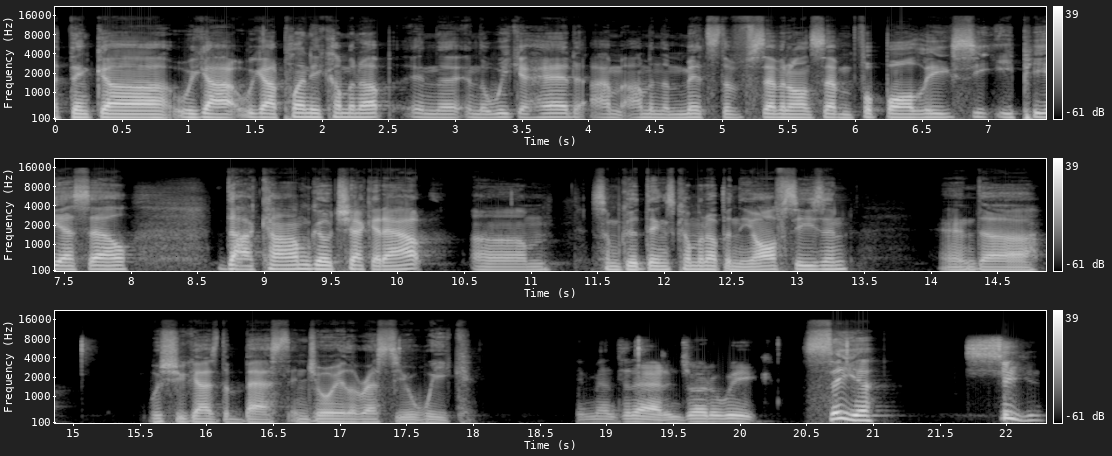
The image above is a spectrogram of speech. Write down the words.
I think uh, we got we got plenty coming up in the in the week ahead. I'm I'm in the midst of seven on seven football league, E cepsl.com. Go check it out. Um, some good things coming up in the off season, and uh, wish you guys the best. Enjoy the rest of your week. Amen to that. Enjoy the week. See ya. See you.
